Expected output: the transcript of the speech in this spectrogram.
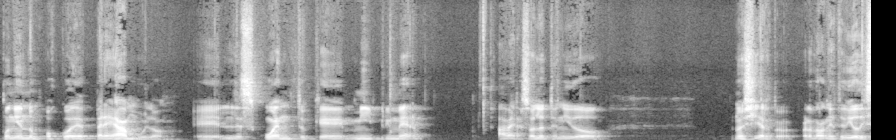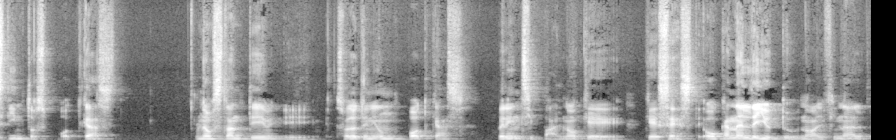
poniendo un poco de preámbulo, eh, les cuento que mi primer, a ver, solo he tenido, no es cierto, perdón, he tenido distintos podcasts, no obstante, eh, solo he tenido un podcast principal, ¿no? Que, que, es este, o canal de YouTube, ¿no? Al final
